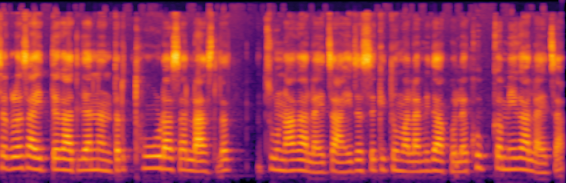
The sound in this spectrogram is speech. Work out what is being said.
सगळं साहित्य घातल्यानंतर थोडासा लास्टला चुना घालायचा आहे जसं की तुम्हाला मी दाखवलं आहे खूप कमी घालायचा.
